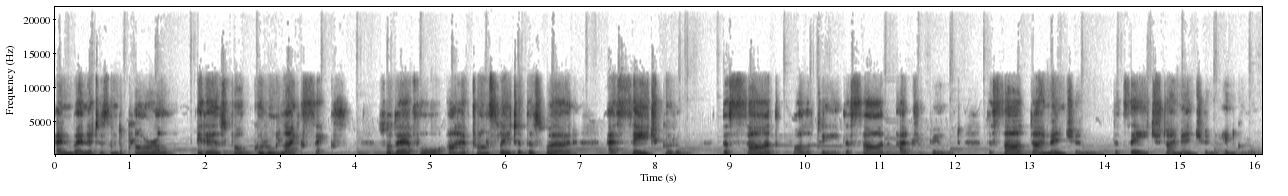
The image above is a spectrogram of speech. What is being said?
and when it is in the plural, it is for guru like Sikhs. So, therefore, I have translated this word as sage guru the sad quality, the sad attribute, the sad dimension, the sage dimension in Guru.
